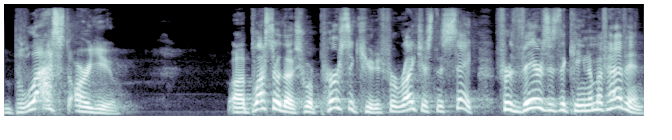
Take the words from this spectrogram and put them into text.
Blessed are you uh, blessed are those who are persecuted for righteousness' sake, for theirs is the kingdom of heaven.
